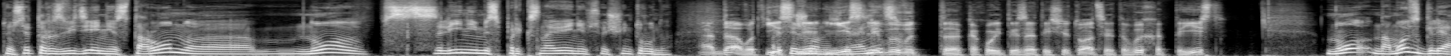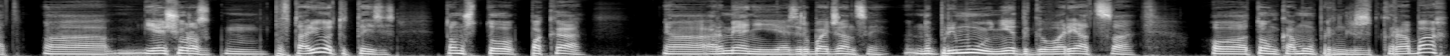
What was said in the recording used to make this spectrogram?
То есть это разведение сторон, э, но с линиями соприкосновения все очень трудно. А да, вот если, если вывод какой-то из этой ситуации, это выход-то есть? Но, на мой взгляд, я еще раз повторю этот тезис, в том, что пока армяне и азербайджанцы напрямую не договорятся о том, кому принадлежит Карабах,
